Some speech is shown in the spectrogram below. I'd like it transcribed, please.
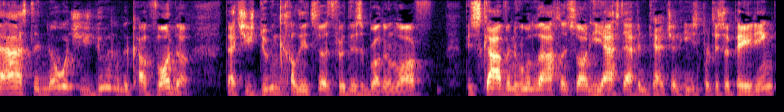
has to know what she's doing with the kavana that she's doing chalitza for this brother-in-law. Vizkavan who lachlitzon, he has to have intention. He's participating.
